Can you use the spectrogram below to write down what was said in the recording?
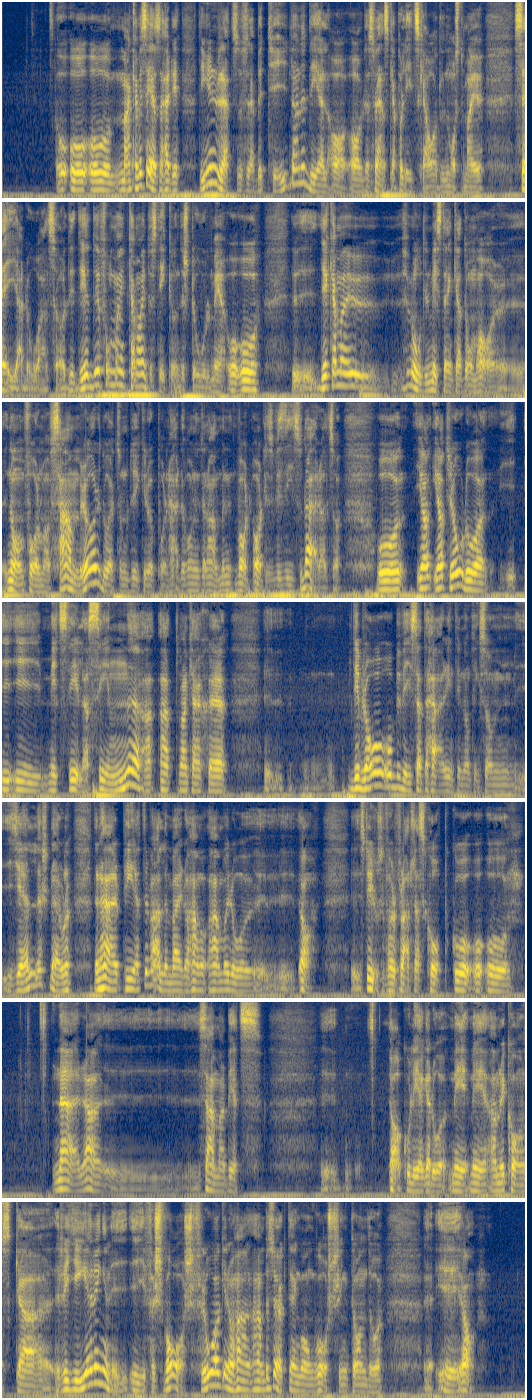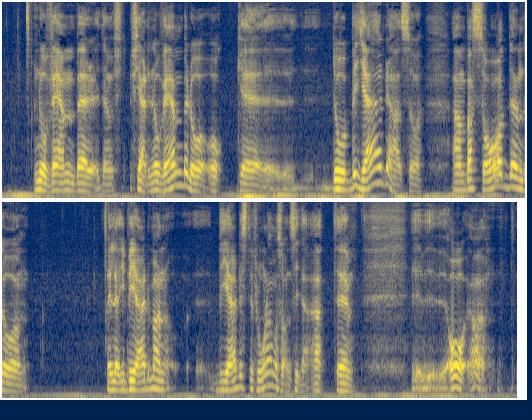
Och, och, och, man kan väl säga så här, det, det är ju en rätt så, så betydande del av, av den svenska politiska adeln måste man ju säga då alltså. Det, det, det får man, kan man inte sticka under stol med. Och, och, eh, det kan man ju förmodligen misstänka att de har eh, någon form av samröre då eftersom de dyker upp på den här. Det var inte en allmän artist sådär alltså. Och jag, jag tror då i, i, mitt stilla sinne att man kanske eh, det är bra att bevisa att det här inte är någonting som gäller sådär. Och den här Peter Wallenberg då, han, han var ju då eh, ja, styrelseordförande för Atlas Copco och, och, och nära eh, samarbets eh, ja, kollega då med, med amerikanska regeringen i, i försvarsfrågor och han, han besökte en gång Washington då, eh, ja, november, den 4 november då och och eh, då begärde alltså ambassaden då, eller begärde man, begärdes det från ambassadens sida att eh, eh ja,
